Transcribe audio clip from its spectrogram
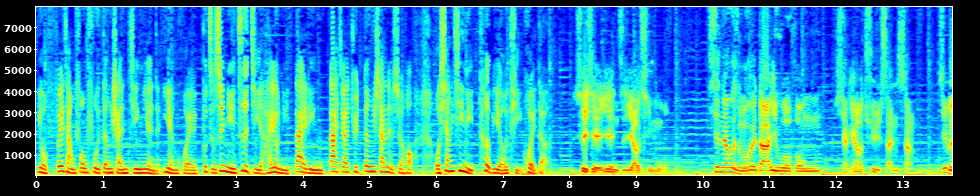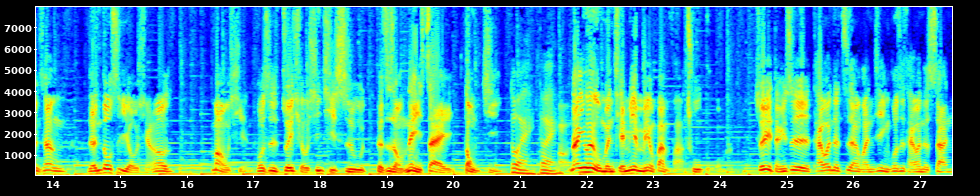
有非常丰富登山经验的燕辉，不只是你自己，还有你带领大家去登山的时候，我相信你特别有体会的。谢谢燕子邀请我。现在为什么会大家一窝蜂想要去山上？基本上人都是有想要冒险或是追求新奇事物的这种内在动机。对对。好，那因为我们前面没有办法出国。所以等于是台湾的自然环境，或是台湾的山，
